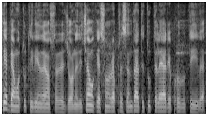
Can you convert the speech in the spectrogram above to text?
Qui abbiamo tutti i vini della nostra regione, diciamo che sono rappresentate tutte le aree produttive.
